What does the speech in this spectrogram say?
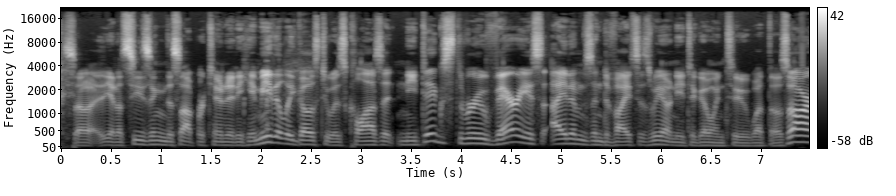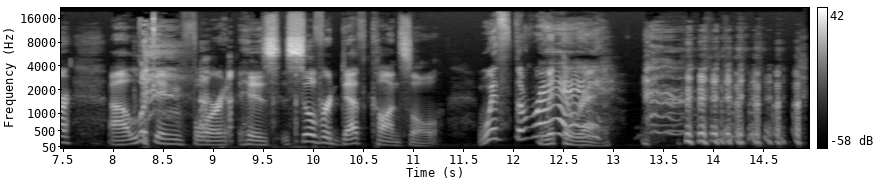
So, you know, seizing this opportunity, he immediately goes to his closet and he digs through various items and devices. We don't need to go into what those are, uh, looking for his silver death console with the ray. With the ray.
